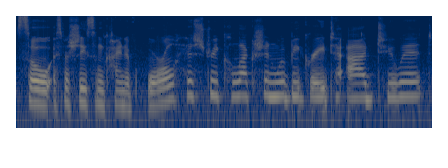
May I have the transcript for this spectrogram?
so especially some kind of oral history collection would be great to add to it,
